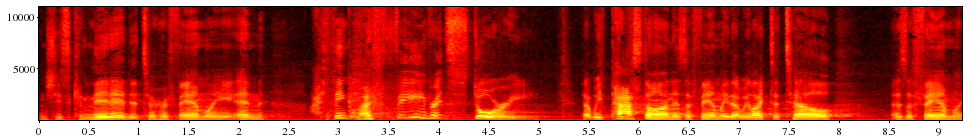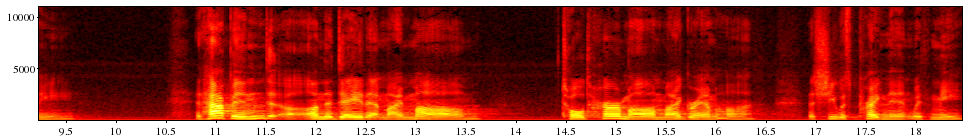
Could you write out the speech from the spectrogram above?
and she's committed to her family. And I think my favorite story that we've passed on as a family, that we like to tell as a family, it happened uh, on the day that my mom told her mom, my grandma, that she was pregnant with me.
